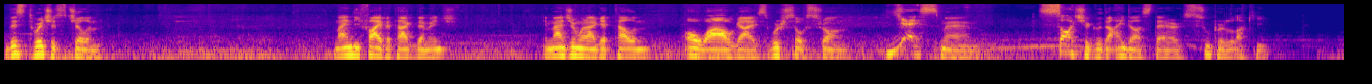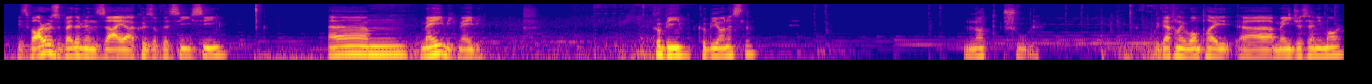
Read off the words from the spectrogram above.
This Twitch is chillin'. 95 attack damage. Imagine when I get Talon. Oh wow, guys, we're so strong. Yes, man! Such a good Eidos there, super lucky. Is Varus better than Xayah because of the CC? Um, maybe, maybe. Could be, could be honestly. Not sure. We definitely won't play uh, mages anymore.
